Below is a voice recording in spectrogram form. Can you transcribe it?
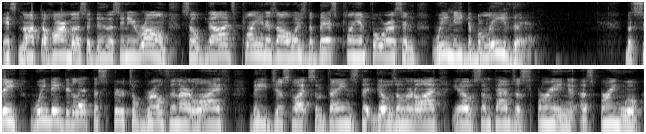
It's not to harm us or do us any wrong. So God's plan is always the best plan for us, and we need to believe that. But see, we need to let the spiritual growth in our life be just like some things that goes on in our life. You know, sometimes a spring, a spring will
